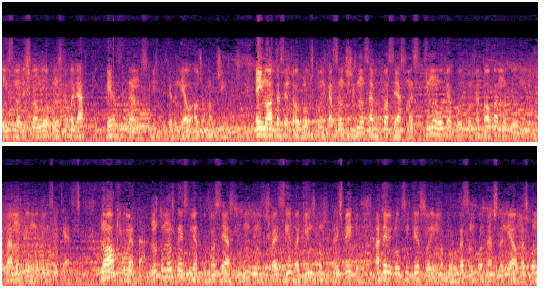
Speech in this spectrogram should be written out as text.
Em cima deste valor, vamos trabalhar por perdas e danos, explica Daniel ao Jornal Dia. Em nota, a Central Globo de Comunicação diz que não sabe do processo, mas que não houve acordo contratual para manter o, para manter o modelo em seu cast. Não há o que comentar. Não tomamos conhecimento do processo como temos esclarecido, a quem nos consulta a respeito, a TV Globo se interessou em uma prorrogação do contrato de Daniel, mas como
